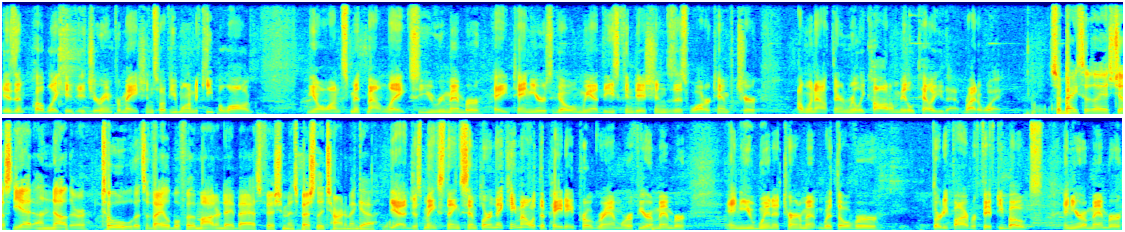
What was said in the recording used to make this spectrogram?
isn't public. It, it's your information. So if you wanted to keep a log, you know, on Smith Mountain Lake, so you remember, hey, 10 years ago when we had these conditions, this water temperature, I went out there and really caught them. It'll tell you that right away. So basically, it's just yet another tool that's available for the modern day bass fisherman, especially tournament guy. Yeah, it just makes things simpler. And they came out with the payday program where if you're a member and you win a tournament with over 35 or 50 boats and you're a member,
